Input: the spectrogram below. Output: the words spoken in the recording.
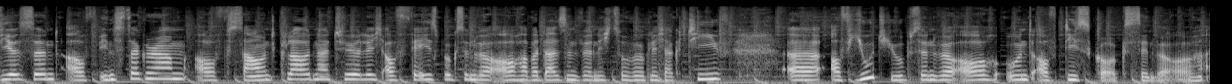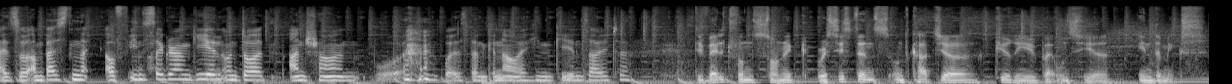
wir sind auf Instagram, auf Soundcloud natürlich, auf Facebook sind wir auch, aber da sind wir nicht so wirklich aktiv. Äh, auf YouTube sind wir auch und auf Discogs sind wir auch. Also am besten auf Instagram gehen und dort anschauen, wo, wo es dann genauer hingehen sollte. Die Welt von Sonic Resistance und Katja Curie bei uns hier in The Mix.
